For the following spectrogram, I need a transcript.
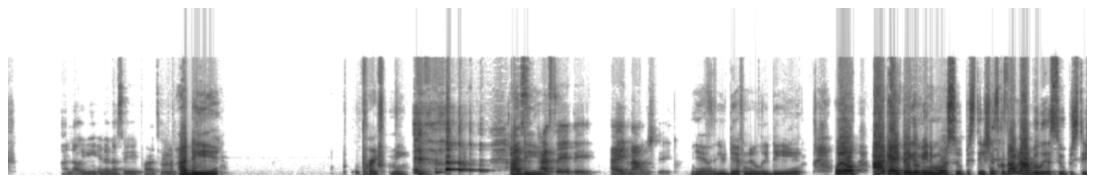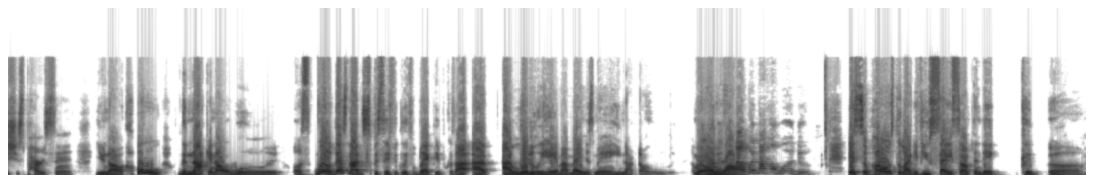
I know you ain't hear nothing I said prior to this. I did. Pray for me. I did. I said that. I acknowledged it. Yeah, you definitely did. Well, I can't think of any more superstitions because I'm not really a superstitious person. You know, oh, the knocking on wood, or well, that's not specifically for black people because I, I I literally had my maintenance man. He knocked on wood. I mean, on What the wall. knock- what knock on wood do? it's supposed to like if you say something that could uh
